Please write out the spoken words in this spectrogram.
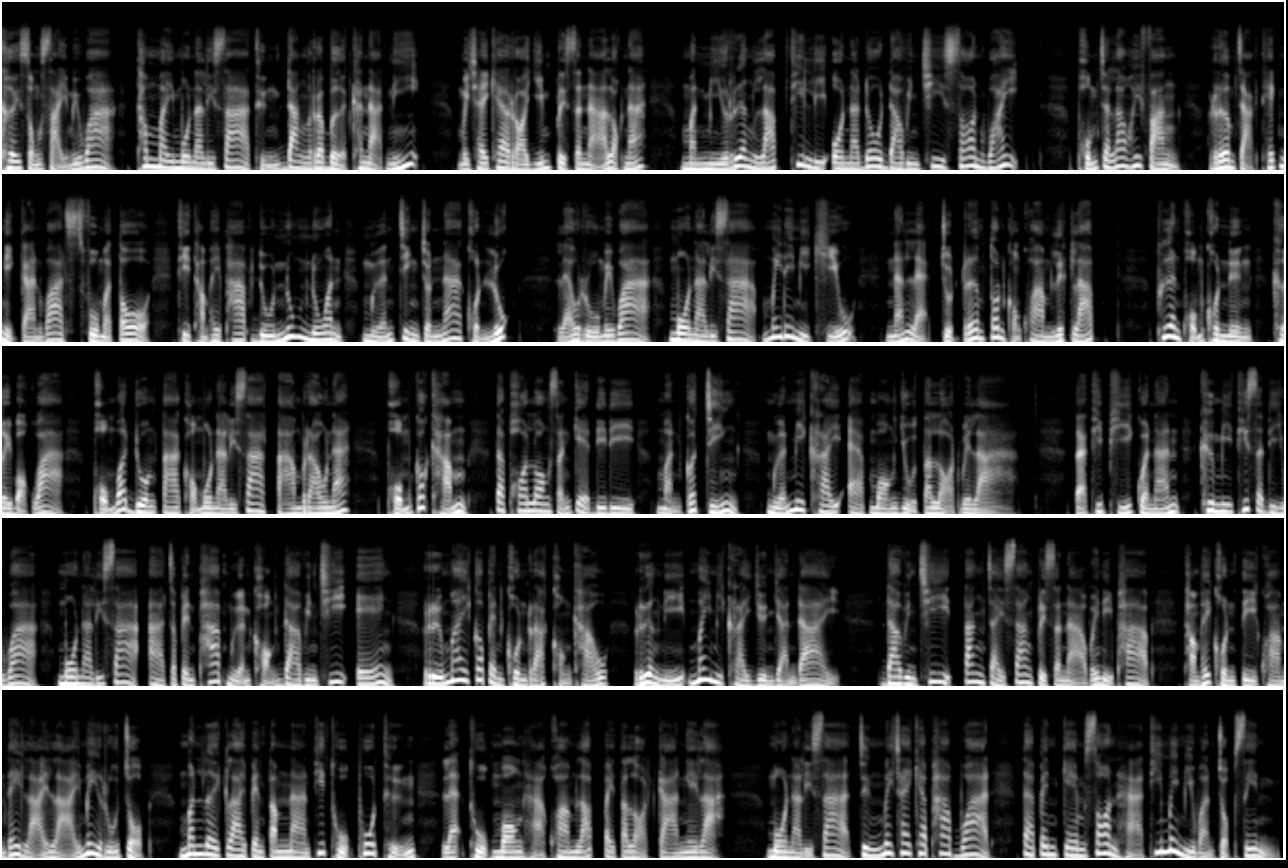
เคยสงสัยไหมว่าทำไมโมนาลิซาถึงดังระเบิดขนาดนี้ ไม่ใช่แค่รอยยิ้มปริศนาหรอกนะ มันมีเรื่องลับที่ลีโอนาร์โด ดาวินชีซ่อนไว้ ผมจะเล่าให้ฟัง เริ่มจากเทคนิคการวาดสฟูมาโตที่ทำให้ภาพดูนุ่มนวลเหมือนจริงจนหน้าขนลุก แล้วรู้ไหมว่าโมนาลิซาไม่ได้มีคิ้ว นั่นแหละจุดเริ่มต้นของความลึกลับ เพื่อนผมคนหนึ่งเคยบอกว่า ผมว่าดวงตาของโมนาลิซาตามเรานะ ผมก็ขำแต่พอลองสังเกตดีๆ มันก็จริง เหมือนมีใครแอบมองอยู่ตลอดเวลา แต่ที่พีกว่านั้นคือมีทฤษฎีว่าโมนาลิซาอาจจะเป็นภาพเหมือนของดาวินชีเอง หรือไม่ก็เป็นคนรักของเขา เรื่องนี้ไม่มีใครยืนยันได้ ดาวินชีตั้งใจสร้างปริศนาไว้ในภาพทำให้คนตีความได้หลายๆ ไม่รู้จบ มันเลยกลายเป็นตำนานที่ถูกพูดถึง และถูกมองหาความลับไปตลอดกาลไงล่ะ โมนาลิซาจึงไม่ใช่แค่ภาพวาด แต่เป็นเกมซ่อนหาที่ไม่มีวันจบสิ้น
